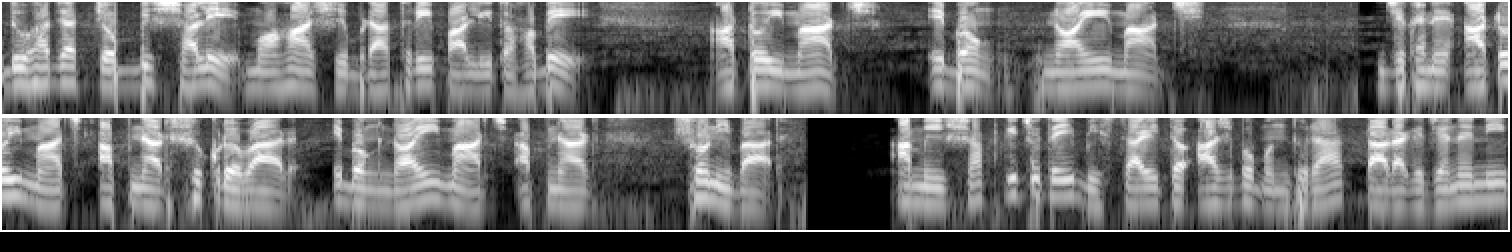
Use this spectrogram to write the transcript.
দু হাজার চব্বিশ সালে মহাশিবরাত্রি পালিত হবে আটই মার্চ এবং নয়ই মার্চ। যেখানে আটই মার্চ আপনার শুক্রবার এবং নয়ই মার্চ আপনার শনিবার। আমি সব কিছুতেই বিস্তারিত আসব বন্ধুরা, তার আগে জেনে নিই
